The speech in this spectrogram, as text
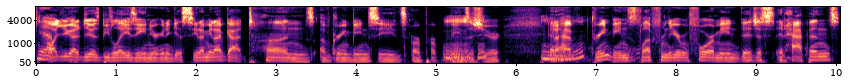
Yeah. All you got to do is be lazy, and you're going to get seed. I mean, I've got tons of green bean seeds or purple beans this year, and I have green beans left from the year before. I mean, it just it happens.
